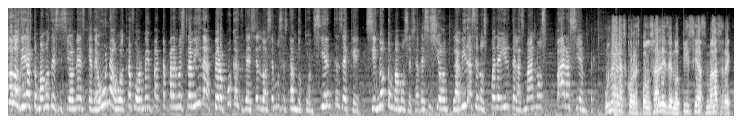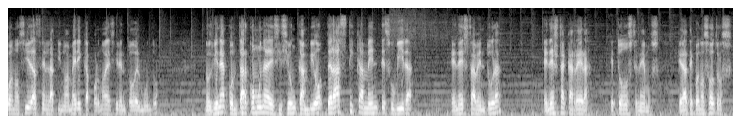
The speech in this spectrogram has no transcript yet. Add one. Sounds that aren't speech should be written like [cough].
Todos los días tomamos decisiones que de una u otra forma impactan para nuestra vida, pero pocas veces lo hacemos estando conscientes de que si no tomamos esa decisión, la vida se nos puede ir de las manos para siempre. Una de las corresponsales de noticias más reconocidas en Latinoamérica, por no decir en todo el mundo, nos viene a contar cómo una decisión cambió drásticamente su vida en esta aventura, en esta carrera que todos tenemos. Quédate con nosotros.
